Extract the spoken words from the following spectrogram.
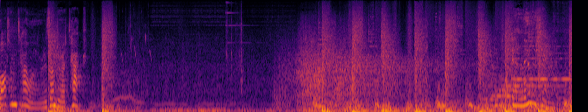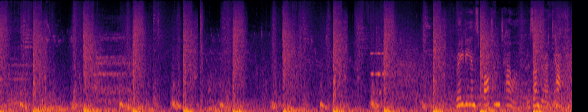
Bottom tower is under attack. Illusion. Radiant's bottom tower is under attack.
